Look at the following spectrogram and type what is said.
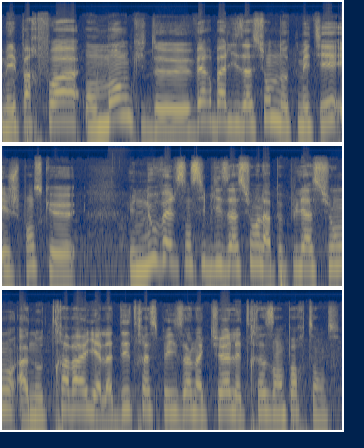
mais parfois on manque de verbalisation de notre métier et je pense que une nouvelle sensibilisation à la population, à notre travail, à la détresse paysanne actuelle est très importante.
